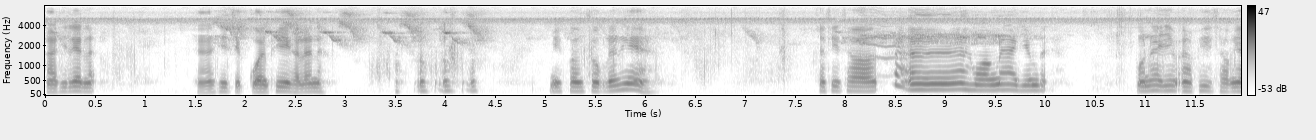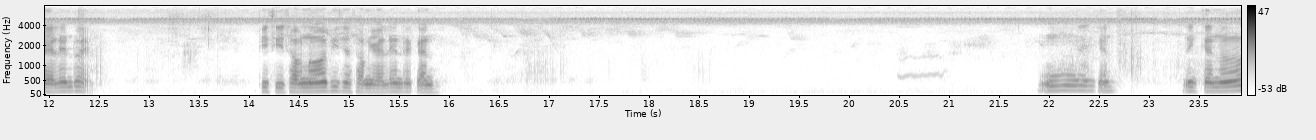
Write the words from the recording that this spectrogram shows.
หาที่เล่นละหาที่จะกวนพี่เขาแล้วนะมีความสุขแล้วเนี่ยเจ้าสีทองเออมองหน้ายิ้มเลย มองหน้ายิ้มอะพี่ทองใหญ่เล่นด้วย พี่สีทองน้อย พี่สีทองใหญ่เล่นด้วยกันเล่นกัน เล่นกันเนาะ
